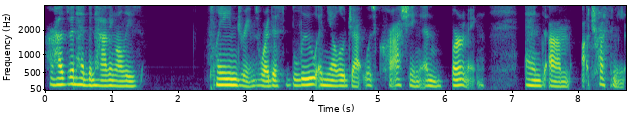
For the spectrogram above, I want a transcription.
her husband had been having all these plane dreams where this blue and yellow jet was crashing and burning. And um, uh, trust me,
